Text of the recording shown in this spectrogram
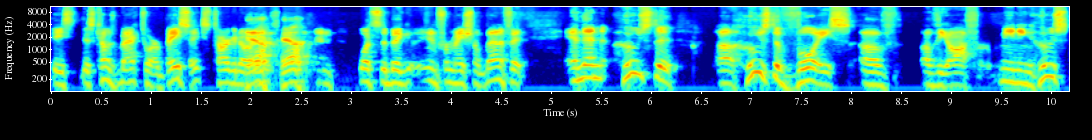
these, this comes back to our basics: target audience, yeah, yeah. and what's the big informational benefit, and then who's the uh, who's the voice of of the offer? Meaning who's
